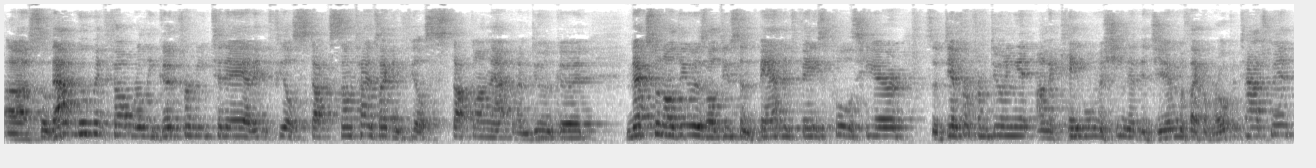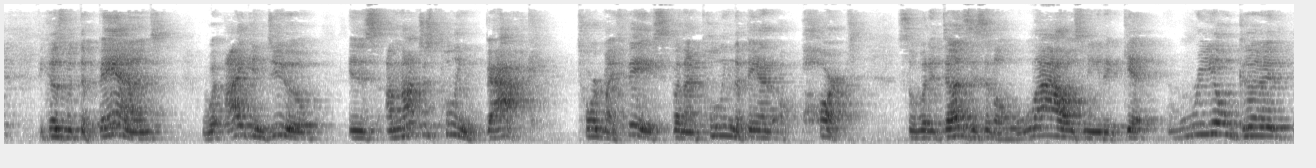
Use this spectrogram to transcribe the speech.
Uh, so that movement felt really good for me today. I didn't feel stuck. Sometimes I can feel stuck on that, but I'm doing good. Next one I'll do is I'll do some banded face pulls here. So different from doing it on a cable machine at the gym with like a rope attachment, because with the band, what I can do is I'm not just pulling back toward my face, but I'm pulling the band apart. So what it does is it allows me to get real good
